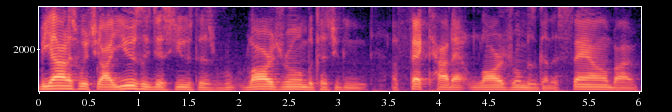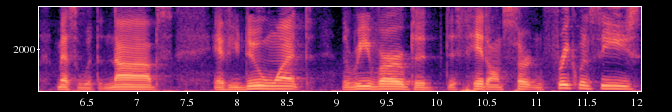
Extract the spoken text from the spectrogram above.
Be honest with you, I usually just use this large room because you can affect how that large room is going to sound by messing with the knobs. If you do want the reverb to just hit on certain frequencies,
